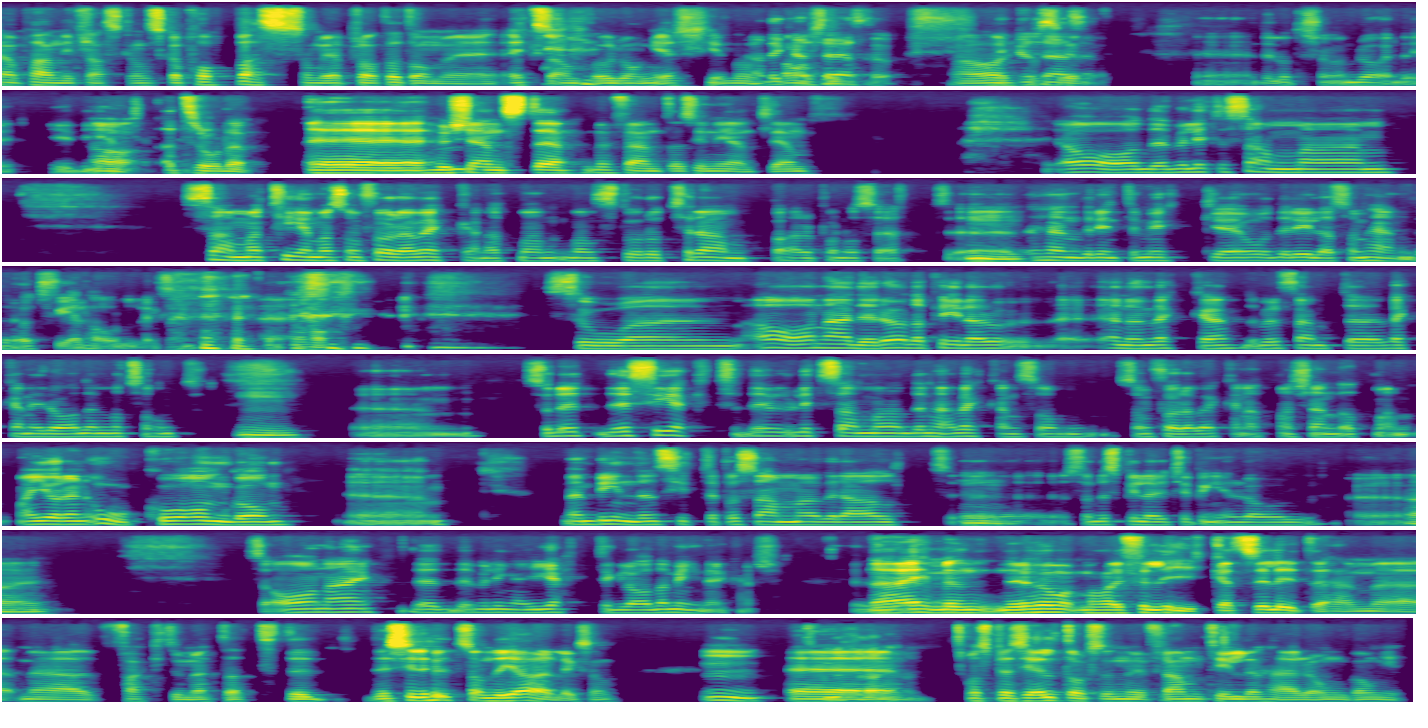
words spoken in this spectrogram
champagneflaskan ska poppas som vi har pratat om eh, x antal gånger. Genom Ja, det kanske är så. Ja, det, får kanske är så. Eh, det låter som en bra idé. idé. ja, jag tror det. Eh, hur Mm. känns det med fantasyn egentligen? Ja, det är väl lite samma, samma tema som förra veckan, att man, man står och trampar på något sätt. Eh, Mm. Det händer inte mycket och det lilla som händer är åt fel håll. Liksom. Så eh, ja, nej, det är röda pilar och ännu en vecka. Det är väl femte veckan i rad eller något sånt. Mm. Ehm, Så det, det är segt. Det är lite samma den här veckan som, som förra veckan, att man kände att man, man gör en OK omgång. ehm, Men binden sitter på samma överallt, Mm. eh, så det spelar ju typ ingen roll. Nej. Så ja, nej, det, det är väl inga jätteglada miner kanske. Nej, men nu har man har ju förlikat sig lite här med, med faktumet att det, det ser ut som det gör. Liksom. Mm, Eh, och speciellt också nu fram till den här omgång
